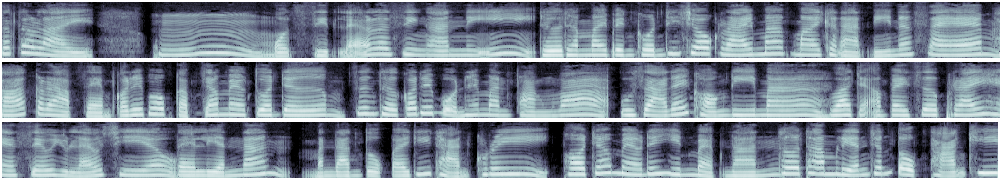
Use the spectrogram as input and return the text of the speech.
สักเท่าไหร่ หืม หมดสิทธิ์แล้วละสิงานนี้ เธอทำไมเป็นคนที่โชคร้ายมากมายขนาดนี้นะแซมขากราบแซมก็ได้พบกับเจ้าแมวตัวเดิม ซึ่งเธอก็ได้บ่นให้มันฟังว่า อุตส่าห์ได้ของดีมา ว่าจะเอาไปเซอร์ไพรส์แฮเซลอยู่แล้วเชียว แต่เหรียญนั่น มันดันตกไปที่ฐานครีพอเจ้าแมวได้ยินแบบนั้น เธอทำเหรียญฉันตกฐานขี้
